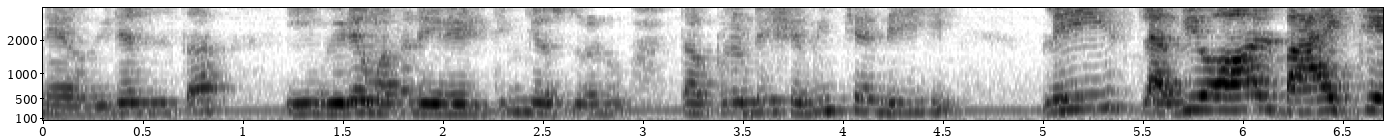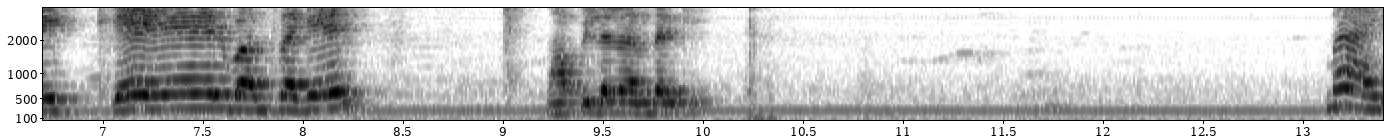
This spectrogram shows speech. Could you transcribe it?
నేను వీడియోస్ ఇస్తా. ఈ వీడియో మాత్రం నేను ఎడిటింగ్ చేస్తున్నాను. తప్పులుంటే క్షమించండి. Please love you all. Bye. Take care once again. మా పిల్లలందరికీ. బాయ్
